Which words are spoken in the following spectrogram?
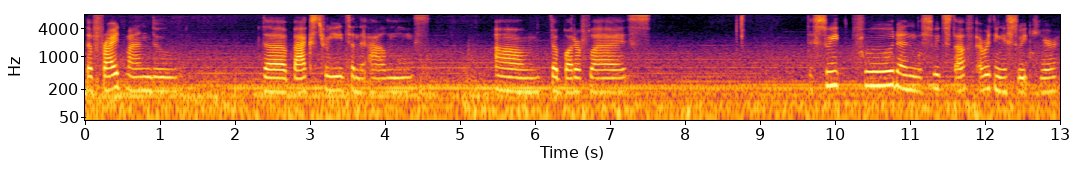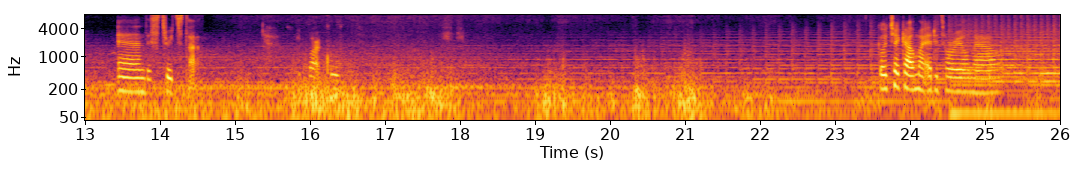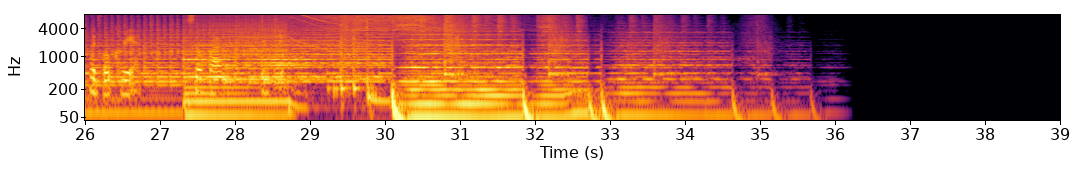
the fried mandu, the back streets and the alleys, um, the butterflies, the sweet food and the sweet stuff. Everything is sweet here, and the street style. People are cool. Go check out my editorial now with Vogue Korea. So proud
